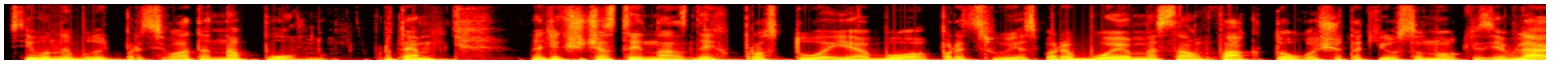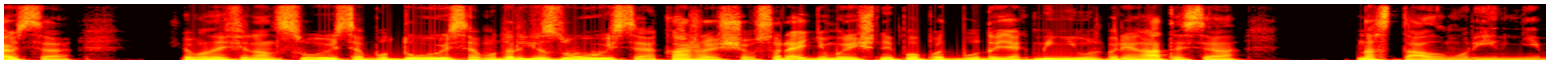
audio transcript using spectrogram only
всі вони будуть працювати наповну. Проте, навіть якщо частина з них простої або працює з перебоями, сам факт того, що такі установки з'являються, що вони фінансуються, будуються, модернізуються, каже, що в середньому річний попит буде як мінімум зберігатися на сталому рівні.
